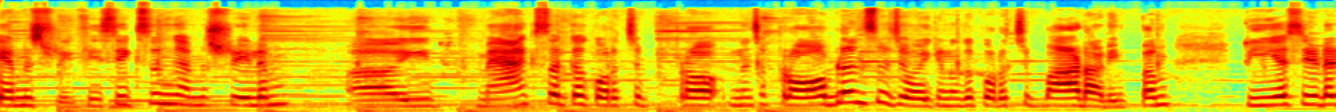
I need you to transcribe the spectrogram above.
കെമിസ്ട്രി ഫിസിക്സും കെമിസ്ട്രിയിലും ഈ മാത്സ് ഒക്കെ കുറച്ച് പ്രോ എന്ന് വെച്ചാൽ പ്രോബ്ലംസ് ചോദിക്കുന്നത് കുറച്ച് പാടാണ്. ഇപ്പം പി എസ് സിയുടെ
